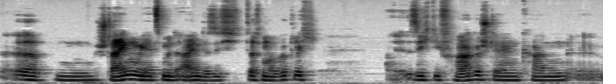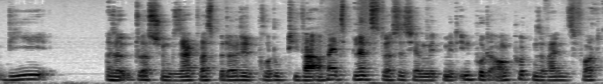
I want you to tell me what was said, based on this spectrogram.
äh, steigen wir jetzt mit ein, dass ich, dass man wirklich sich die Frage stellen kann, äh, wie, also du hast schon gesagt, was bedeutet produktiver Arbeitsplatz? Du hast es ja mit, mit Input, Output und so weiter und so fort.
